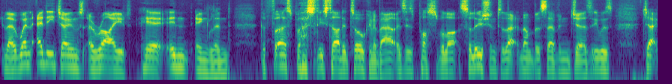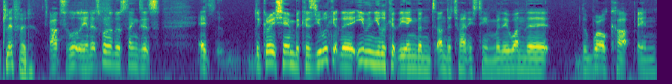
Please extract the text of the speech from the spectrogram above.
you know when Eddie Jones arrived here in England, the first person he started talking about as his possible solution to that number seven jersey was Jack Clifford. Absolutely, and it's one of those things. It's it's the great shame because you look at the even you look at the England under twenties team where they won the the World Cup in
